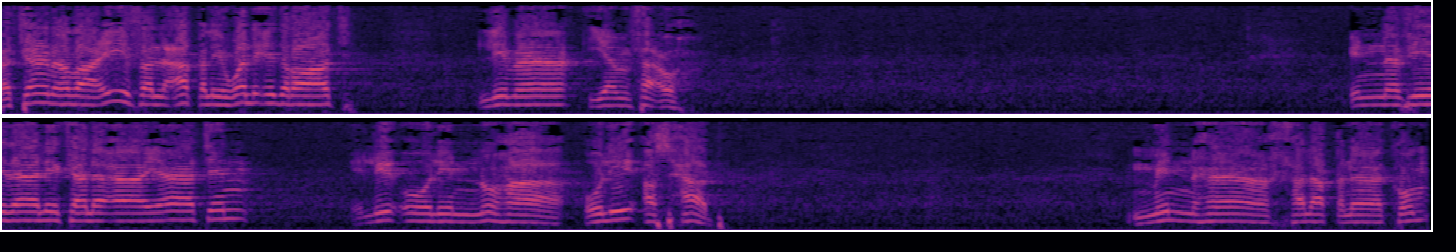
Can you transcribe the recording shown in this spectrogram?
فكان ضعيف العقل والإدراك لما ينفعه. إن في ذلك لآيات لأولي النهى أولي أصحاب. منها خلقناكم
